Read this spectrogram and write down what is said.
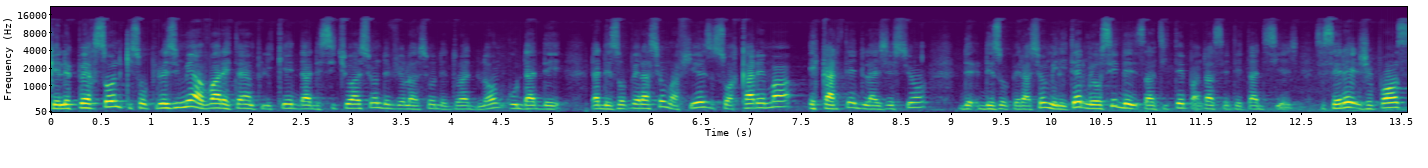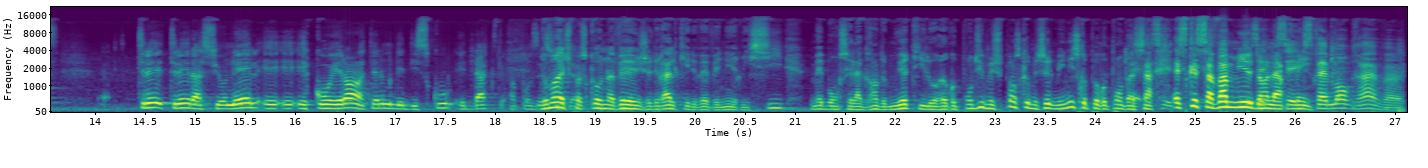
que les personnes qui sont présumées avoir été impliquées dans des situations de violation des droits de l'homme ou dans des, opérations mafieuses soient carrément écartées de la gestion des opérations militaires, mais aussi des entités pendant cet état de siège. Ce serait, je pense, très, très rationnel et, cohérent en termes de discours et d'actes à poser. Dommage, parce qu'on avait un général qui devait venir ici, mais bon, c'est la grande muette, il aurait répondu, mais je pense que monsieur le ministre peut répondre à ça. Est-ce que ça va mieux dans l'armée? C'est extrêmement grave.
